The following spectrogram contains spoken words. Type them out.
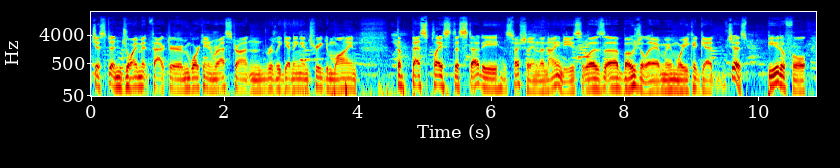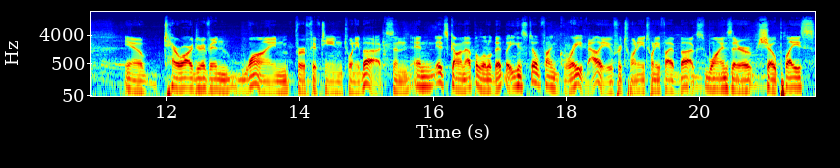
just enjoyment factor and working in a restaurant and really getting intrigued in wine, the best place to study, especially in the '90s, was uh, Beaujolais. I mean, where you could get just beautiful, you know, terroir-driven wine for 15, 20 bucks, and and it's gone up a little bit, but you can still find great value for 20, 25 bucks. Wines that are show place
